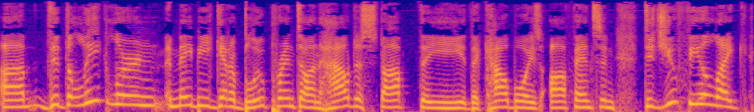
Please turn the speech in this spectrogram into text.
um, did the league learn maybe get a blueprint on how to stop the the Cowboys offense? And did you feel like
